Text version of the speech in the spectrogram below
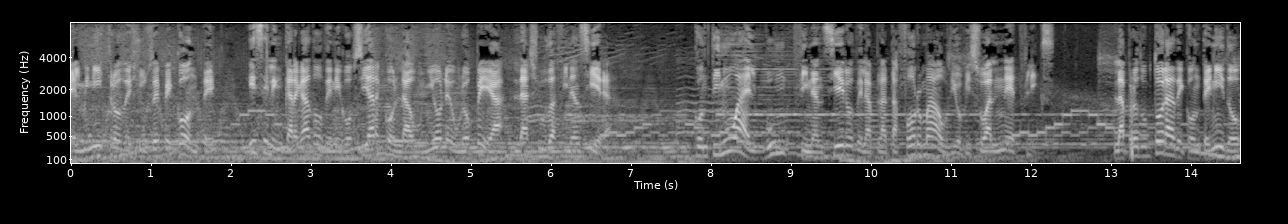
El ministro de Giuseppe Conte es el encargado de negociar con la Unión Europea la ayuda financiera. Continúa el boom financiero de la plataforma audiovisual Netflix. La productora de contenido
